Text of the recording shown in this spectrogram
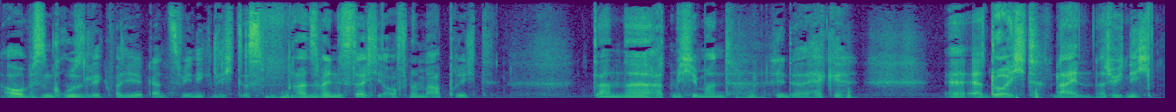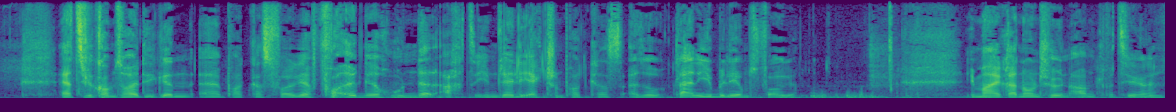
Aber ein bisschen gruselig, weil hier ganz wenig Licht ist. Also wenn jetzt gleich die Aufnahme abbricht, dann äh, hat mich jemand hinter der Hecke äh, erdolcht. Nein, natürlich nicht. Herzlich willkommen zur heutigen äh, Podcast-Folge. Folge 180 im Daily Action Podcast, also kleine Jubiläumsfolge. Ich mache gerade noch einen schönen Abendspaziergang,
